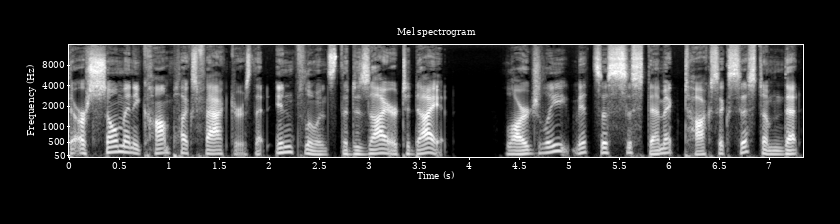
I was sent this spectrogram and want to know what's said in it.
There are so many complex factors that influence the desire to diet. Largely, it's a systemic toxic system that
